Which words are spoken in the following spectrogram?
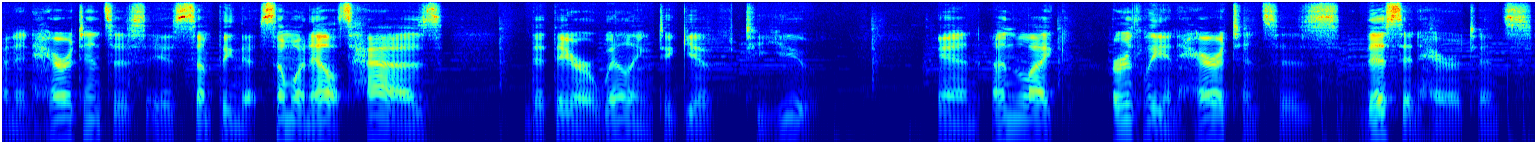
An inheritance is, is something that someone else has that they are willing to give to you. And unlike earthly inheritances this inheritance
